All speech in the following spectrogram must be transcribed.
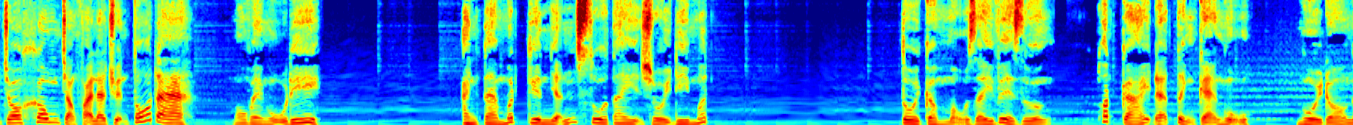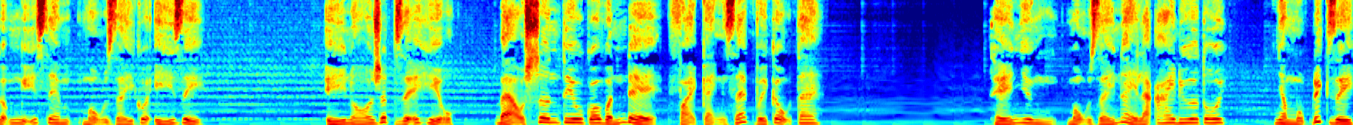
cho không chẳng phải là chuyện tốt à? Mau về ngủ đi. Anh ta mất kiên nhẫn xua tay rồi đi mất. Tôi cầm mẫu giấy về giường, thoát cái đã tỉnh cả ngủ, ngồi đó ngẫm nghĩ xem mẫu giấy có ý gì. Ý nó rất dễ hiểu, bảo Sơn Tiêu có vấn đề phải cảnh giác với cậu ta. Thế nhưng mẫu giấy này là ai đưa tôi? Nhằm mục đích gì?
